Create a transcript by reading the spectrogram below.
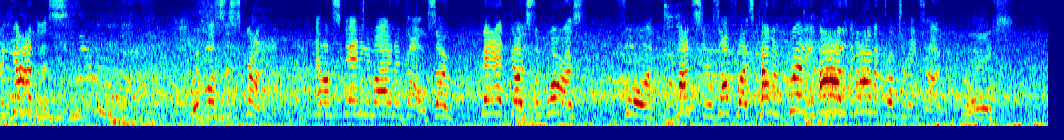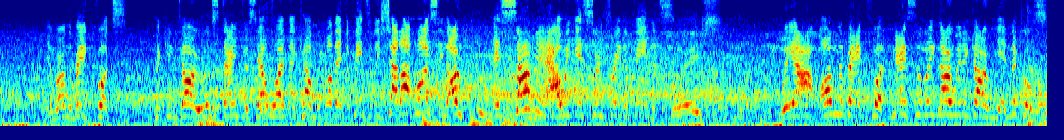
regardless, we've lost the scrum, and I'm standing in my own in goal. So bad goes to Warris for Munster. His offload's coming pretty hard at the moment from Treviso. Release. And we're on the back foot. Pick and go. Looks dangerous. Out wide they come. We got that defensively shut up nicely though. And somehow he gets through three defenders. Release. We are on the back foot. Massively nowhere to go here. Nicholls.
